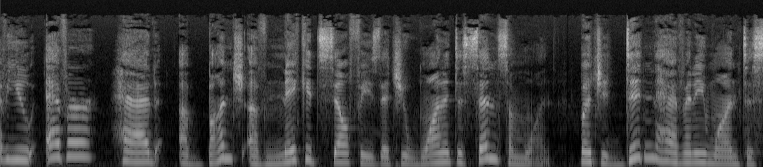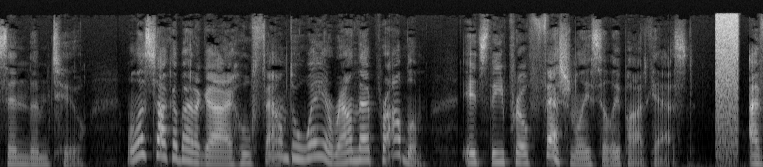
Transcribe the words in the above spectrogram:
Have you ever had a bunch of naked selfies that you wanted to send someone, but you didn't have anyone to send them to? Well, let's talk about a guy who found a way around that problem. It's the Professionally Silly Podcast. I,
